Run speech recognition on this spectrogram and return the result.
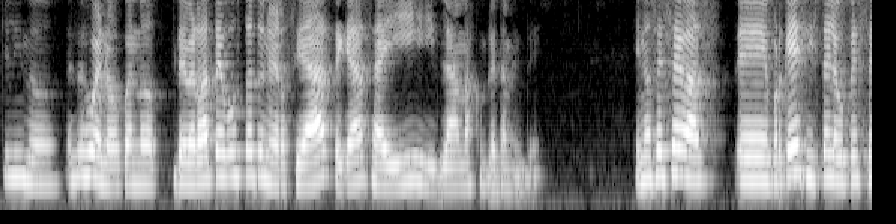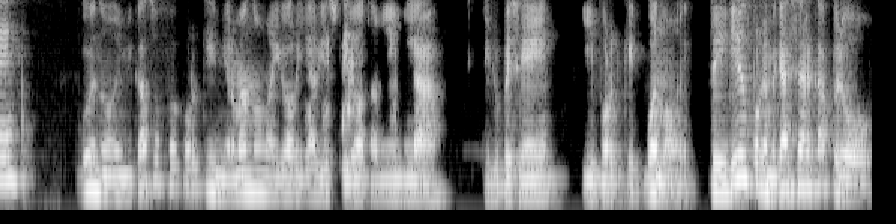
Qué lindo. Eso es bueno, cuando de verdad te gusta tu universidad, te quedas ahí y la amas completamente. Y no sé, Sebas, eh, ¿por qué decidiste la UPC? Bueno, en mi caso fue porque mi hermano mayor ya había estudiado también la, el UPC y porque, bueno, te diría porque me queda cerca, pero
